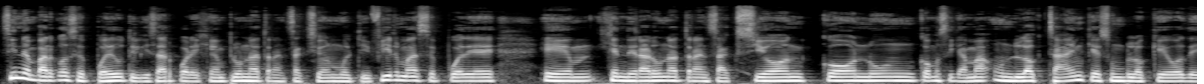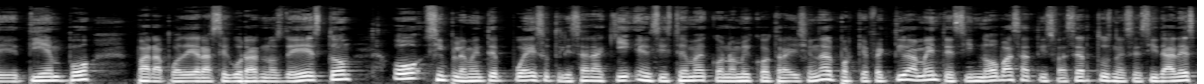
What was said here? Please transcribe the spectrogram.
Sin embargo, se puede utilizar, por ejemplo, una transacción multifirma, se puede eh, generar una transacción con un, ¿cómo se llama? Un lock time, que es un bloqueo de tiempo para poder asegurarnos de esto, o simplemente puedes utilizar aquí el sistema económico tradicional, porque efectivamente si no va a satisfacer tus necesidades,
